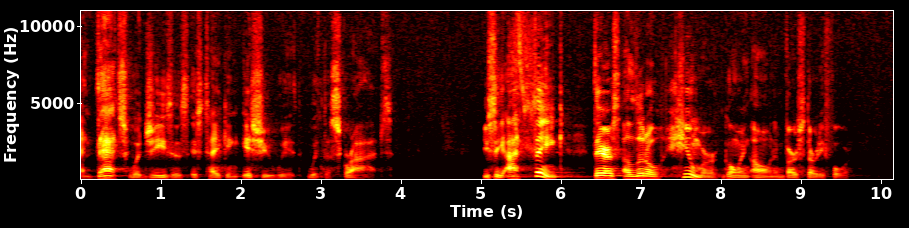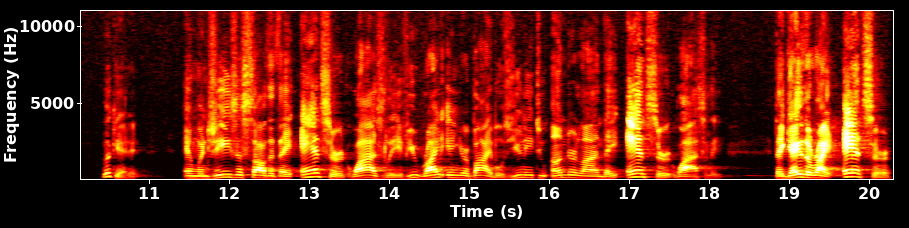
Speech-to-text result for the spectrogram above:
And that's what Jesus is taking issue with with the scribes. You see, I think there's a little humor going on in verse 34. Look at it. And when Jesus saw that they answered wisely, if you write in your Bibles, you need to underline they answered wisely. They gave the right answer.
